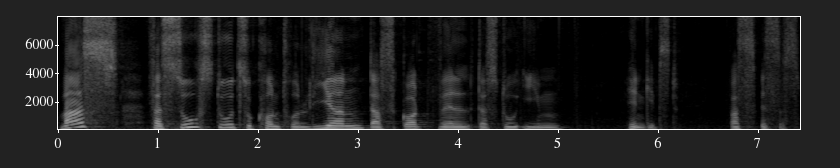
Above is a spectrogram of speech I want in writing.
Was versuchst du zu kontrollieren, dass Gott will, dass du ihm hingibst? Was ist es?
